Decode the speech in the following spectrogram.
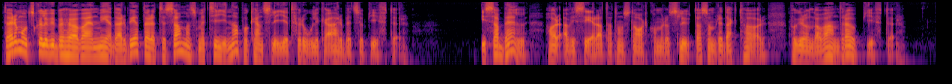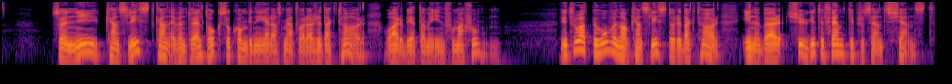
Däremot skulle vi behöva en medarbetare tillsammans med Tina på kansliet för olika arbetsuppgifter. Isabelle har aviserat att hon snart kommer att sluta som redaktör på grund av andra uppgifter. Så en ny kanslist kan eventuellt också kombineras med att vara redaktör och arbeta med information. Vi tror att behoven av kanslist och redaktör innebär 20-50% tjänst.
